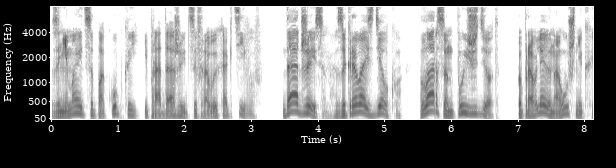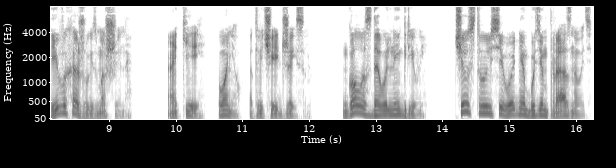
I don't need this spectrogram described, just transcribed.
занимается покупкой и продажей цифровых активов. Да, Джейсон, закрывай сделку. Ларсон пусть ждет. Поправляю наушник и выхожу из машины. Окей, «Понял», — отвечает Джейсон. Голос довольно игривый. «Чувствую, сегодня будем праздновать.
